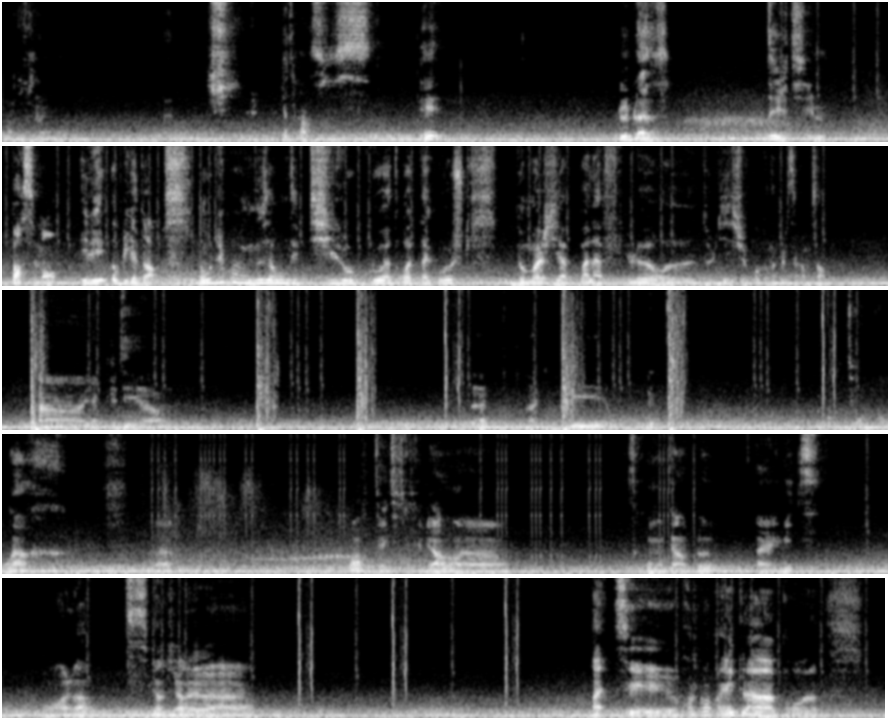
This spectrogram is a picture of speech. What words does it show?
86. Et le blaze des forcément, il est obligatoire. Donc du coup, nous avons des petits logos à droite à gauche. Dommage, il n'y a pas la fleur euh, de lys, je crois qu'on appelle ça comme ça. Euh, il n'y a que des... Euh... Hop, valider, en noir. Voilà. Bon, en fait, c'est très bien. Euh... Ça remonter un peu, à la limite. Voilà. C'est bien que j'arrive à... Ouais, franchement rien que là pour euh,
